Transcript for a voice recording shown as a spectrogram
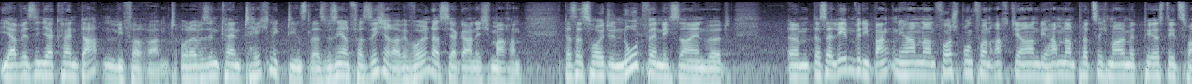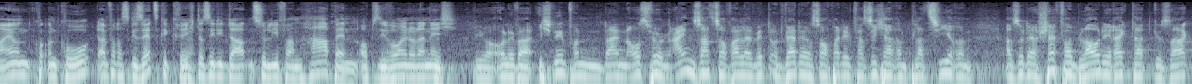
ja, wir sind ja kein Datenlieferant oder wir sind kein Technikdienstleister, wir sind ja ein Versicherer, wir wollen das ja gar nicht machen. Dass es heute notwendig sein wird, ähm, das erleben wir, die Banken, die haben dann einen Vorsprung von acht Jahren, die haben dann plötzlich mal mit PSD2 und, und Co. einfach das Gesetz gekriegt, ja. dass sie die Daten zu liefern haben, ob sie wollen oder nicht. Lieber Oliver, ich nehme von deinen Ausführungen einen Satz auf alle mit und werde das auch bei den Versicherern platzieren. Also der Chef von Blau direkt hat gesagt,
